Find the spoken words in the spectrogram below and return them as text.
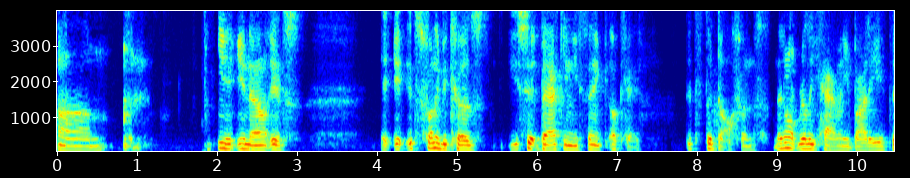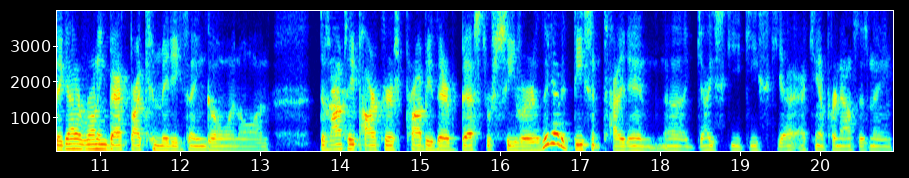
Um, you, you know, it's it, it's funny because you sit back and you think, okay, it's the Dolphins. They don't really have anybody. They got a running back by committee thing going on. DeVante Parker is probably their best receiver. They got a decent tight end, uh, Geiski, Geiski. I, I, can't pronounce his name.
